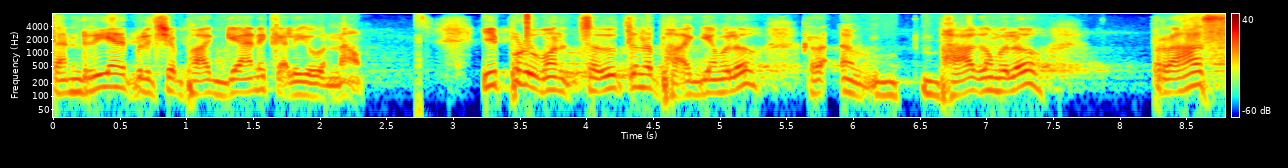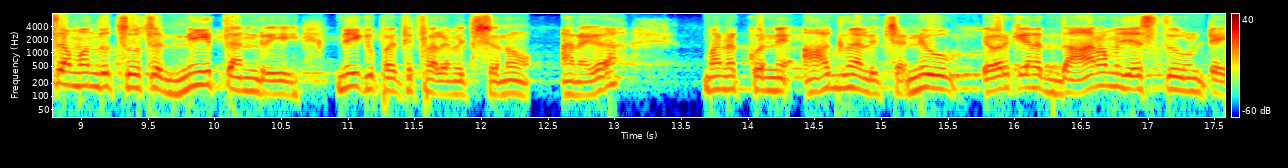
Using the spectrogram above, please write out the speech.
తండ్రి అని పిలిచే భాగ్యాన్ని కలిగి ఉన్నాం. ఇప్పుడు మనం చదువుతున్న భాగ్యములో భాగములో ప్రహస్యమందు చూచు నీ తండ్రి నీకు ప్రతిఫలం ఇచ్చును అనగా మనకు కొన్ని ఆజ్ఞలు ఇచ్చాడు. నువ్వు ఎవరికైనా దానం చేస్తూ ఉంటే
